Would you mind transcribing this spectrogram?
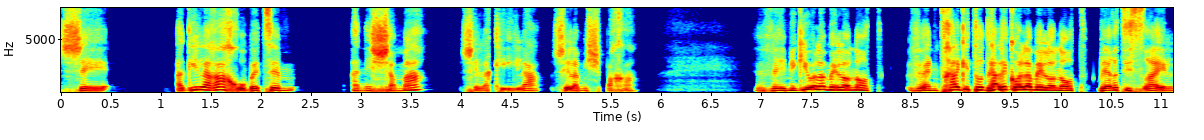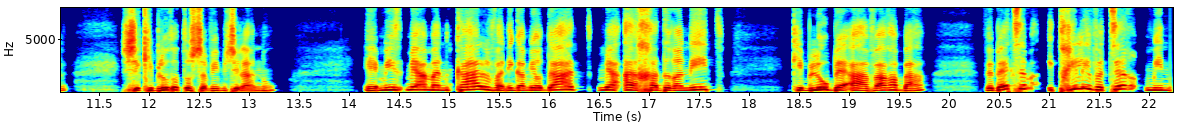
שהגיל הרך הוא בעצם הנשמה של הקהילה, של המשפחה. והם הגיעו למלונות, ואני צריכה להגיד תודה לכל המלונות בארץ ישראל, שקיבלו את התושבים שלנו. אה, מהמנכ"ל, ואני גם יודעת, מהחדרנית, קיבלו באהבה רבה, ובעצם התחיל להיווצר מין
